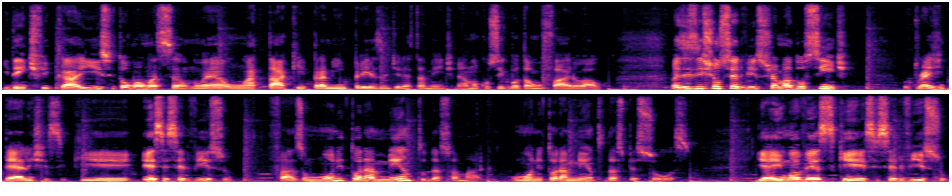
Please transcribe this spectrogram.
identificar isso e tomar uma ação. Não é um ataque para minha empresa diretamente, né? Eu não consigo botar um fire ou algo. Mas existe um serviço chamado OSINT, o Threat Intelligence, que esse serviço faz um monitoramento da sua marca, um monitoramento das pessoas. E aí uma vez que esse serviço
